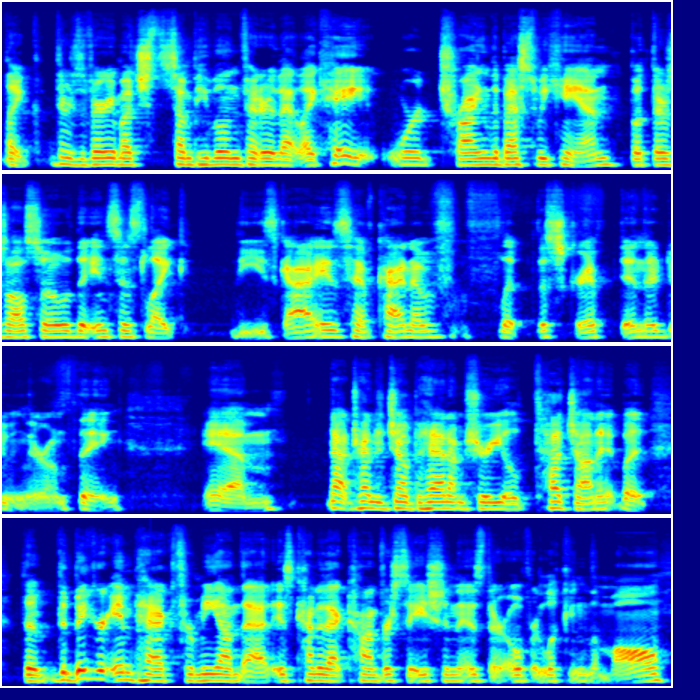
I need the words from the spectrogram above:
like there's very much some people in fedra that like hey we're trying the best we can but there's also the instance like these guys have kind of flipped the script and they're doing their own thing. Um, not trying to jump ahead, I'm sure you'll touch on it, but the the bigger impact for me on that is kind of that conversation as they're overlooking the mall.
